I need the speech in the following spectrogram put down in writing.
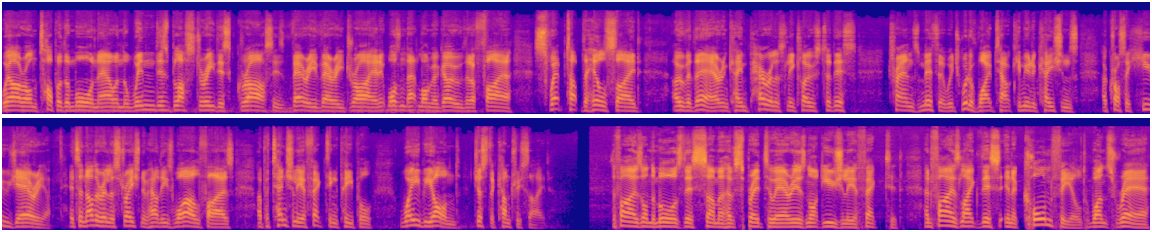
We are on top of the moor now and the wind is blustery. This grass is very, very dry. And it wasn't that long ago that a fire swept up the hillside over there and came perilously close to this transmitter, which would have wiped out communications across a huge area. It's another illustration of how these wildfires are potentially affecting people way beyond just the countryside. The fires on the moors this summer have spread to areas not usually affected, and fires like this in a cornfield, once rare,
